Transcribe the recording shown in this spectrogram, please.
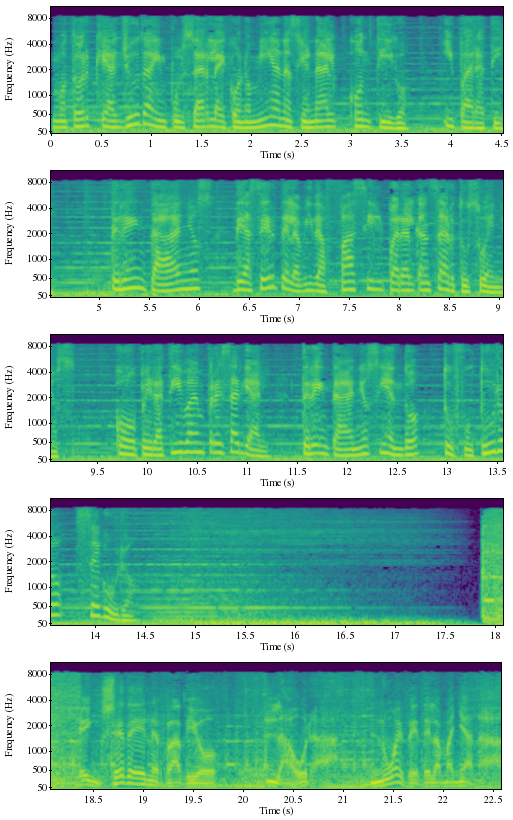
motor que ayuda a impulsar la economía nacional contigo y para ti. 30 años de hacerte la vida fácil para alcanzar tus sueños. Cooperativa empresarial, 30 años siendo tu futuro seguro. En CDN Radio, la hora 9 de la mañana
